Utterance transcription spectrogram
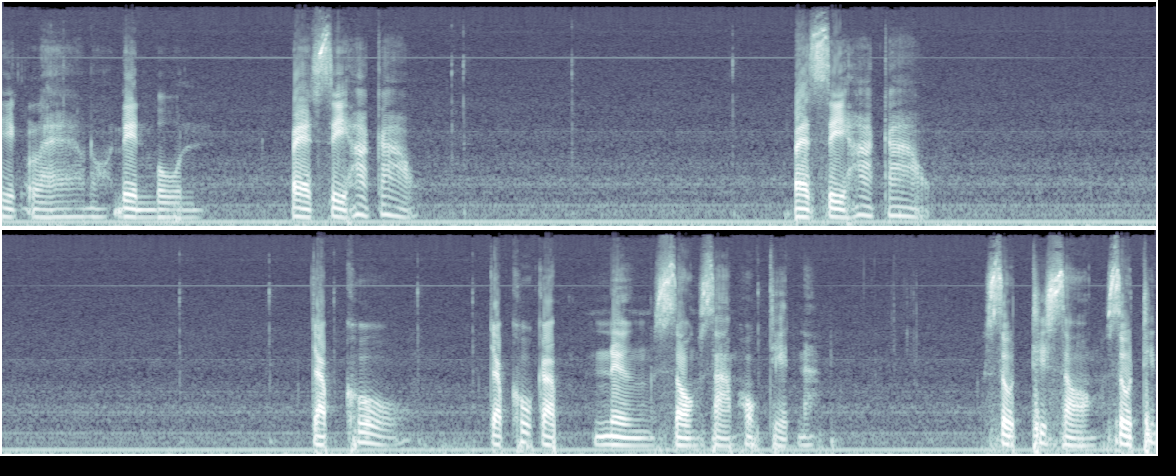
อีกแล้วเนาะเด่นบน 8 4 5 9 8 4 5 9จับคู่ จับคู่กับ 1 2 3 6 7 นะ สุดที่ 2 สุดที่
